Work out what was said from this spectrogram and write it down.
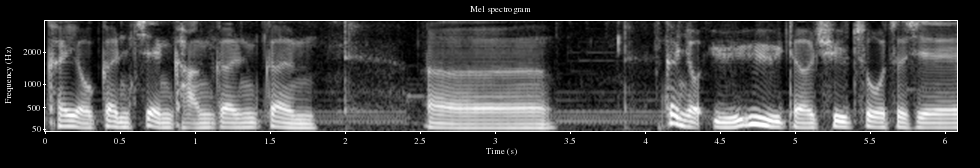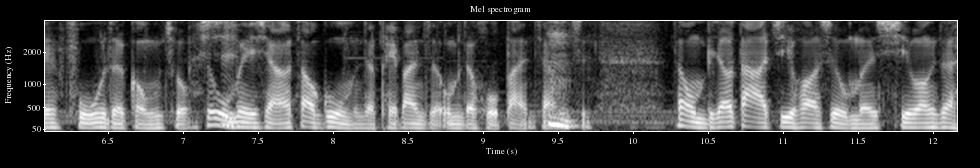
可以有更健康跟更呃。更有余裕的去做这些服务的工作，所以我们也想要照顾我们的陪伴者、我们的伙伴这样子。那我们比较大的计划是我们希望在。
